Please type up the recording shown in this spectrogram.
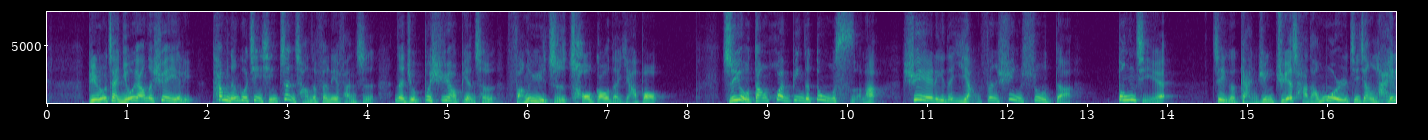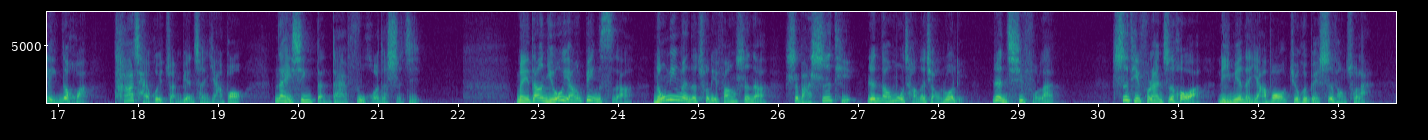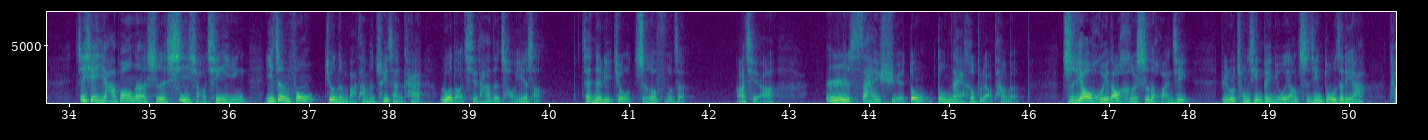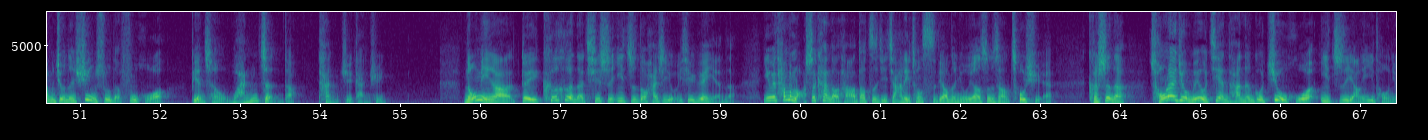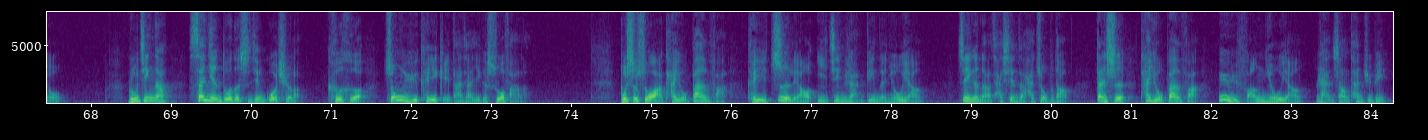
比如在牛羊的血液里，它们能够进行正常的分裂繁殖，那就不需要变成防御值超高的芽孢。只有当患病的动物死了，血液里的养分迅速的崩解。这个杆菌觉察到末日即将来临的话，它才会转变成芽孢，耐心等待复活的时机。每当牛羊病死啊，农民们的处理方式呢是把尸体扔到牧场的角落里，任其腐烂。尸体腐烂之后啊，里面的芽孢就会被释放出来。这些芽孢呢是细小轻盈，一阵风就能把它们吹散开，落到其他的草叶上，在那里就蛰伏着，而且啊。日晒雪冻都奈何不了它们，只要回到合适的环境，比如重新被牛羊吃进肚子里啊，它们就能迅速的复活，变成完整的炭疽杆菌。农民啊，对科赫呢，其实一直都还是有一些怨言的，因为他们老是看到他到自己家里从死掉的牛羊身上抽血，可是呢，从来就没有见他能够救活一只羊一头牛。如今呢，三年多的时间过去了，科赫。终于可以给大家一个说法了，不是说啊，他有办法可以治疗已经染病的牛羊，这个呢，他现在还做不到。但是他有办法预防牛羊染上炭疽病。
